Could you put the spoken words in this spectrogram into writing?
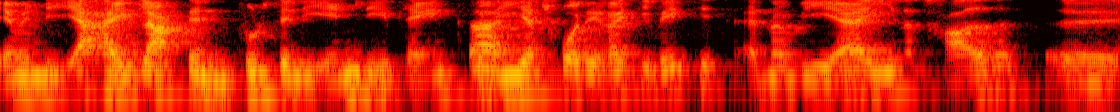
Jamen, jeg har ikke lagt den fuldstændig endelige plan, fordi Nej. jeg tror, det er rigtig vigtigt, at når vi er 31 øh,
